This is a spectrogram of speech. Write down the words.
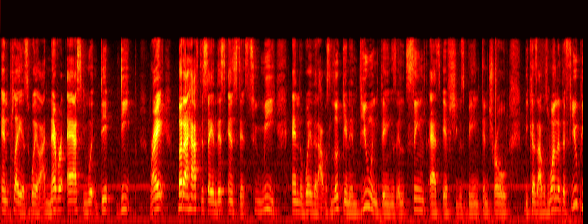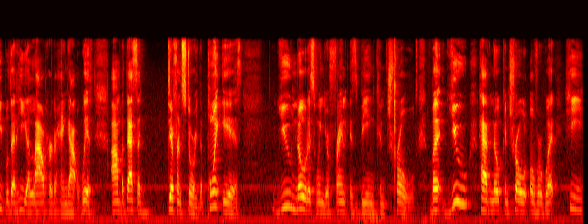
in play as well. I never asked what deep, deep right? But I have to say, in this instance, to me and the way that I was looking and viewing things, it seemed as if she was being controlled because I was one of the few people that he allowed her to hang out with. Um, but that's a different story. The point is, you notice when your friend is being controlled, but you have no control over what he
